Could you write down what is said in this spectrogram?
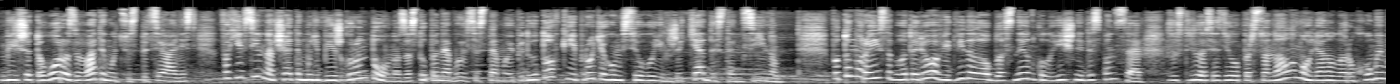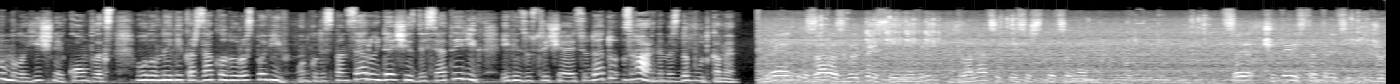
Більше того, розвиватимуть цю спеціальність. Фахівців навчатимуть більш ґрунтовно за ступеневою системою підготовки і протягом всього їх життя дистанційно. Потім Раїса Богатирьова відвідала обласний онкологічний диспансер, зустрілася з його персоналом, оглянула рухомий мамологічний комплекс. Головний лікар закладу розповів, онкодиспансеру йде 60-й рік, і він зустрічає цю дату з гарними здобутками. Ми зараз виписуємо в рік 12 тисяч стаціонарних хворих. Це 430 ліжок,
